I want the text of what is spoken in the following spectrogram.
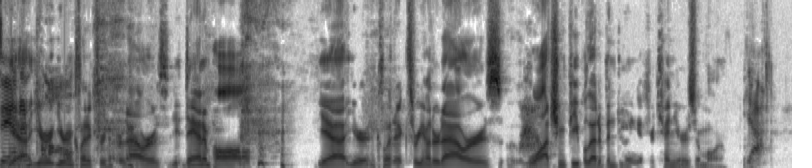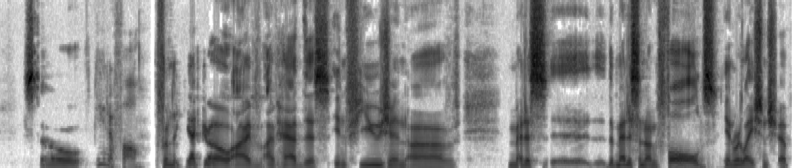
Dan yeah, you're you're in clinic 300 hours. Dan and Paul. yeah, you're in clinic 300 hours Wow. watching people that have been doing it for 10 years or more. Yeah. So Beautiful. from the get go, I've I've had this infusion of medicine. the medicine unfolds in relationship.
